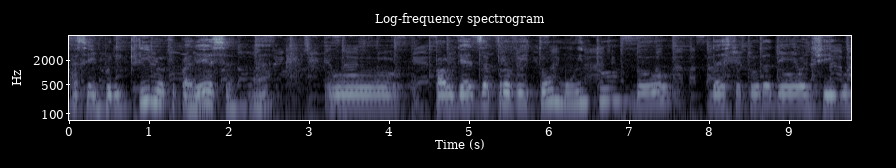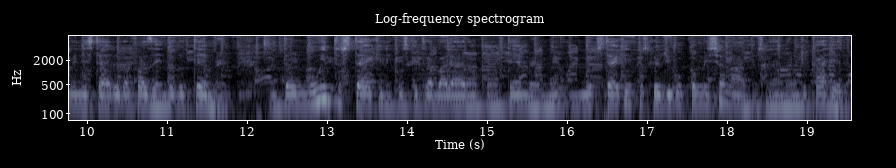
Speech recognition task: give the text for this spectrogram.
assim, por incrível que pareça, né? O Paulo Guedes aproveitou muito do, da estrutura do antigo Ministério da Fazenda do Temer. Então, muitos técnicos que trabalharam com o Temer, muitos técnicos que eu digo comissionados, né, não de carreira,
